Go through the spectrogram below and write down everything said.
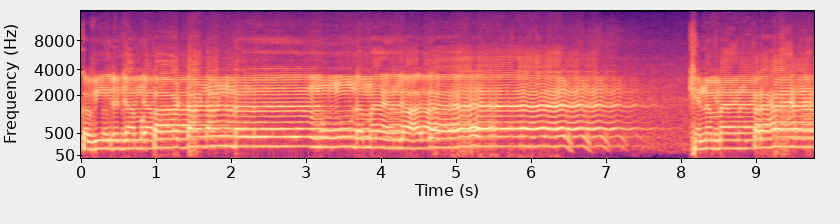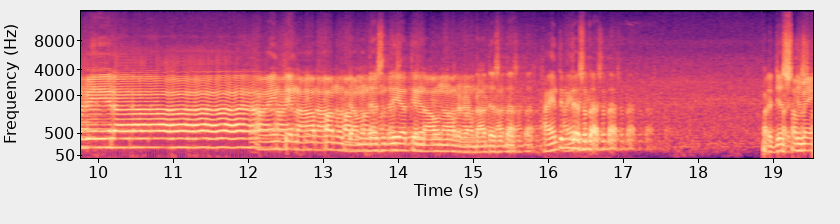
ਕਬੀਰ ਜਮ ਕਾ ਡੰਡ ਮੂੰਡ ਮੈਂ ਲਾਗੈ। ਖਿਨ ਮੈਂ ਕਰਹਿ ਨਵੇਰਾ। ਆਇਂ ਤੇ ਨਾ ਆਪਾਂ ਨੂੰ ਜਮ ਦਿਸਦੇ ਆ ਤੇ ਨਾ ਉਹਨਾਂ ਦਾ ਡੰਡਾ ਦਿਸਦਾ। ਆਇਂ ਤੇ ਨਹੀਂ ਦਿਸਦਾ। ਪਰ ਜਿਸ ਸਮੇਂ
